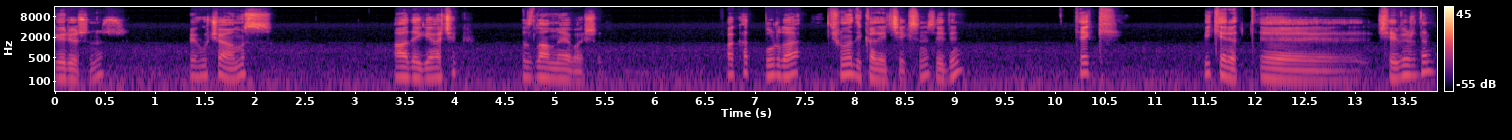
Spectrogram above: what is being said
Görüyorsunuz. Ve uçağımız ADG açık hızlanmaya başladı. Fakat burada şuna dikkat edeceksiniz edin. Tek bir kere ee, çevirdim.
